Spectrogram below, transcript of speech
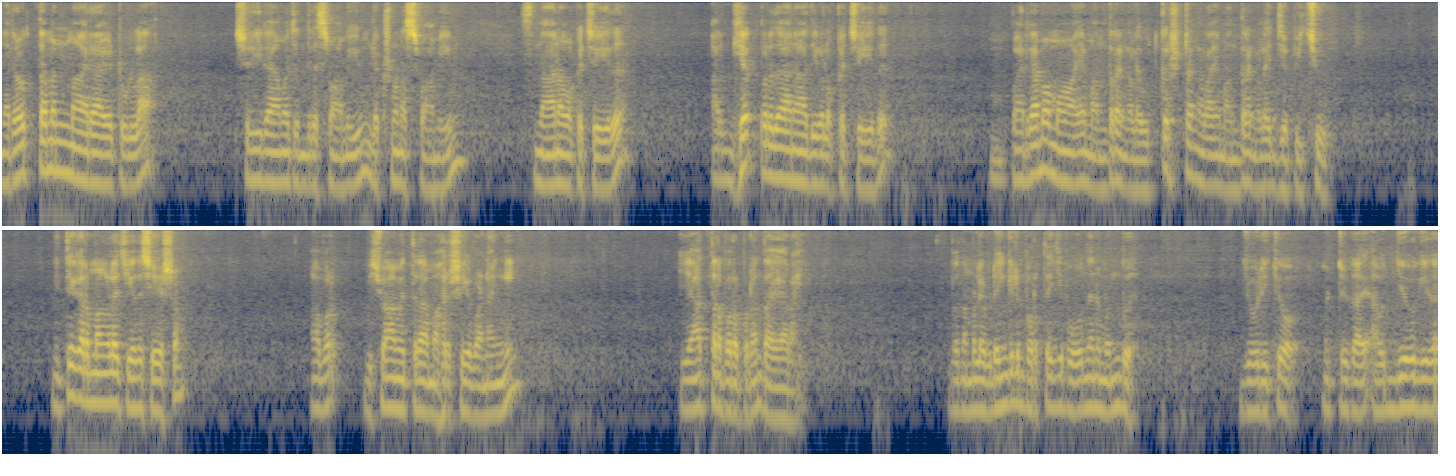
നരോത്തമന്മാരായിട്ടുള്ള ശ്രീരാമചന്ദ്രസ്വാമിയും ലക്ഷ്മണസ്വാമിയും സ്നാനമൊക്കെ ചെയ്ത് അർഘ്യപ്രദാനാദികളൊക്കെ ചെയ്ത് പരമമായ മന്ത്രങ്ങളെ ഉത്കൃഷ്ടങ്ങളായ മന്ത്രങ്ങളെ ജപിച്ചു. നിത്യകർമ്മങ്ങളെ ചെയ്ത ശേഷം അവർ വിശ്വാമിത്ര മഹർഷിയെ വണങ്ങി യാത്ര പുറപ്പെടാൻ തയ്യാറായി. അപ്പോൾ നമ്മൾ എവിടെയെങ്കിലും പുറത്തേക്ക് പോകുന്നതിന് മുൻപ് ജോലിക്കോ മറ്റു ഔദ്യോഗിക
